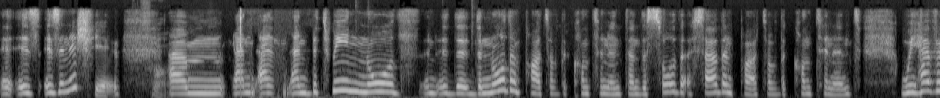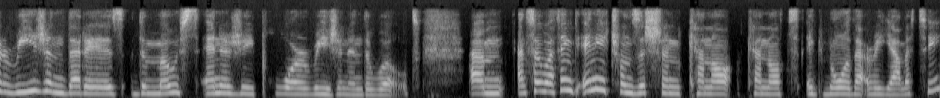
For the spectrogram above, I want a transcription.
is is an issue, sure. um, and, and and between north the, the northern part of the continent and the southern part of the continent, we have a region that is the most energy poor region in the world. Um, and so I think any transition cannot cannot ignore that reality.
